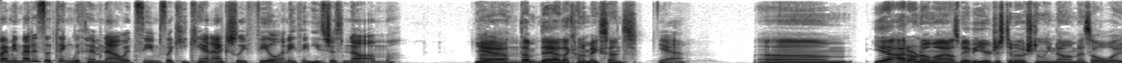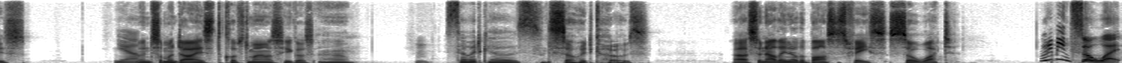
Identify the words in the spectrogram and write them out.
I mean, that is the thing with him now. It seems like he can't actually feel anything. He's just numb. Yeah, Um, that, yeah, that kind of makes sense. Yeah. Um, yeah, I don't know, Miles. Maybe you're just emotionally numb as always. Yeah. When someone dies close to Miles, he goes, "Oh, so it goes. and so it goes." Uh, so now they know the boss's face. So what? What do you mean? So what?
